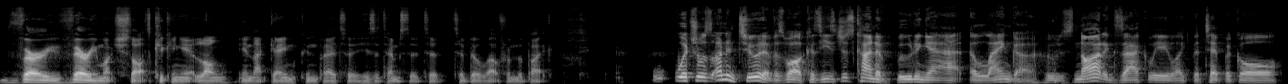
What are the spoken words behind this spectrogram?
very, very much starts kicking it long in that game compared to his attempts to, to, to build out from the back. which was unintuitive as well because he's just kind of booting it at Elanga, who's not exactly like the typical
